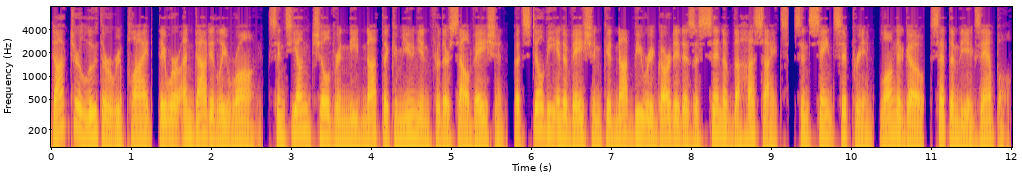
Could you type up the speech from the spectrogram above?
Dr. Luther replied, they were undoubtedly wrong, since young children need not the communion for their salvation, but still the innovation could not be regarded as a sin of the Hussites, since Saint Cyprian, long ago, set them the example.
